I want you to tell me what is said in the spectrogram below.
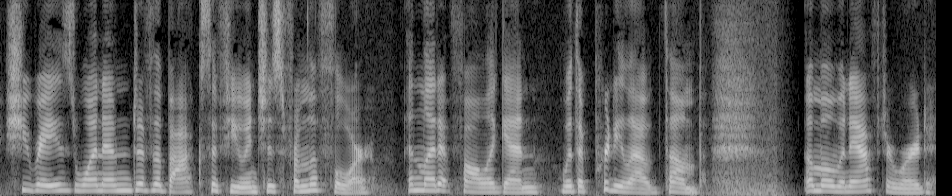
She raised one end of the box a few inches from the floor and let it fall again with a pretty loud thump. A moment afterward,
